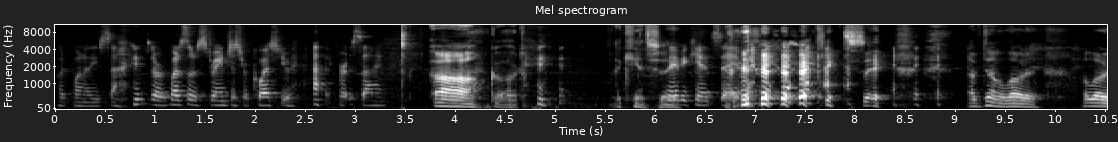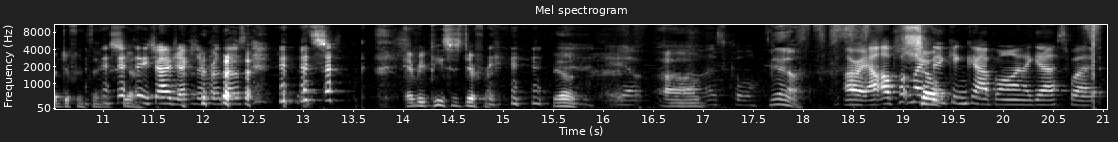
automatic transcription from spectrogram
put one of these signs? Or what's the strangest request you had for a sign? Oh, God. I can't say. Maybe can't say. I can't say. I've done a lot of, a lot of different things. Yeah. they charge extra for those. Every piece is different. Yeah. yeah. Um, oh, that's cool. Yeah. All right, I'll, put my so- thinking cap on. I guess what?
